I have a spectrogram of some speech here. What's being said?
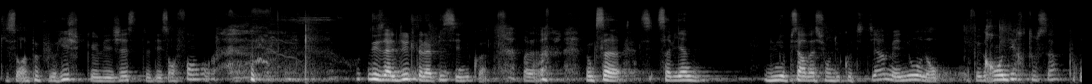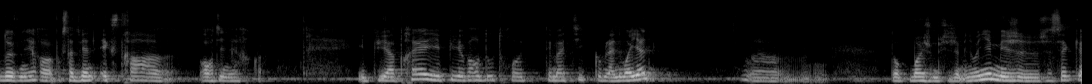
qui sont un peu plus riches que les gestes des enfants des adultes à la piscine. Quoi. Voilà. Donc ça, ça vient d'une observation du quotidien, mais nous, on, fait grandir tout ça pour, devenir, pour que ça devienne extraordinaire. Quoi. Et puis après, il peut y avoir d'autres thématiques comme la noyade. Euh, donc moi, je ne me suis jamais noyée, mais je, sais que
